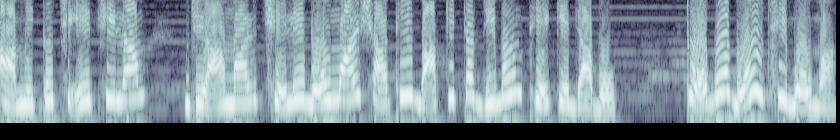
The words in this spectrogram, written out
আমি তো চেয়েছিলাম যে আমার ছেলে বৌমার সাথে বাকিটা জীবন থেকে যাব। তবু বলছি বৌমা,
